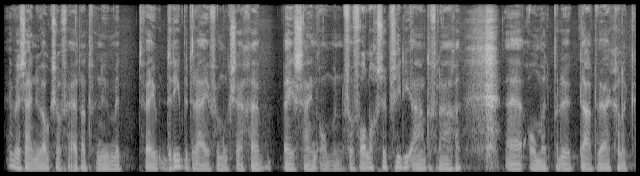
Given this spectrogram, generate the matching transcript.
En we zijn nu ook zover dat we nu met twee, drie bedrijven, moet ik zeggen, bezig zijn om een vervolgsubsidie aan te vragen. Uh, om het product daadwerkelijk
